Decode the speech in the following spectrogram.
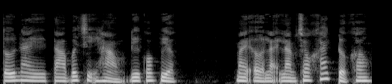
tối nay tao với chị Hảo đi có việc, mày ở lại làm cho khách được không?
